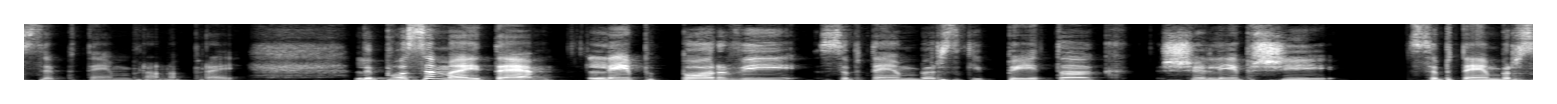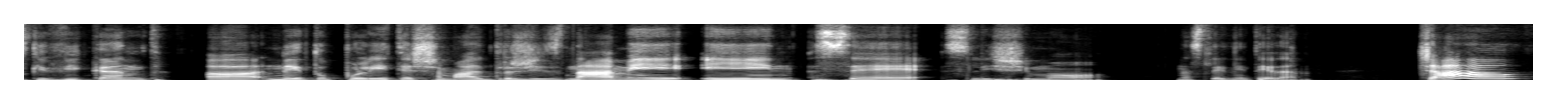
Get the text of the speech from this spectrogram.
septembra naprej. Lepo se majte, lep prvi septembrski petek, še lepši septembrski vikend, uh, naj to poletje še malo drži z nami in se slišimo naslednji teden. Ciao!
